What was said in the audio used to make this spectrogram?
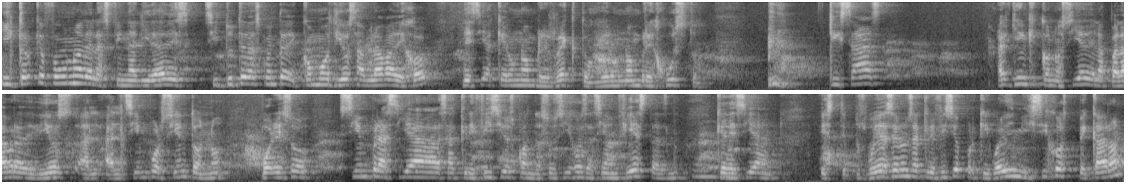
Y creo que fue una de las finalidades. Si tú te das cuenta de cómo Dios hablaba de Job, decía que era un hombre recto, era un hombre justo. Quizás alguien que conocía de la palabra de Dios al, al 100%, ¿no? Por eso siempre hacía sacrificios cuando sus hijos hacían fiestas, ¿no? Que decían, este, pues voy a hacer un sacrificio porque igual mis hijos pecaron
